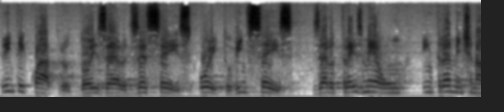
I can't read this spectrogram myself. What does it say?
34 2016 8 26 0361 em trâmite na,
